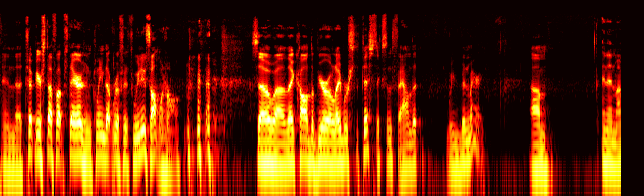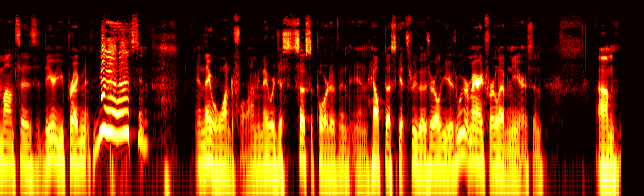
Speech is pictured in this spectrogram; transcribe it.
and uh, took your stuff upstairs and cleaned up real fast, we knew something was wrong. So uh, they called the Bureau of Labor Statistics and found that we'd been married. Um, and then my mom says, "Dear, you pregnant?" Yes. And they were wonderful. I mean, they were just so supportive and, and helped us get through those early years. We were married for 11 years, and um,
